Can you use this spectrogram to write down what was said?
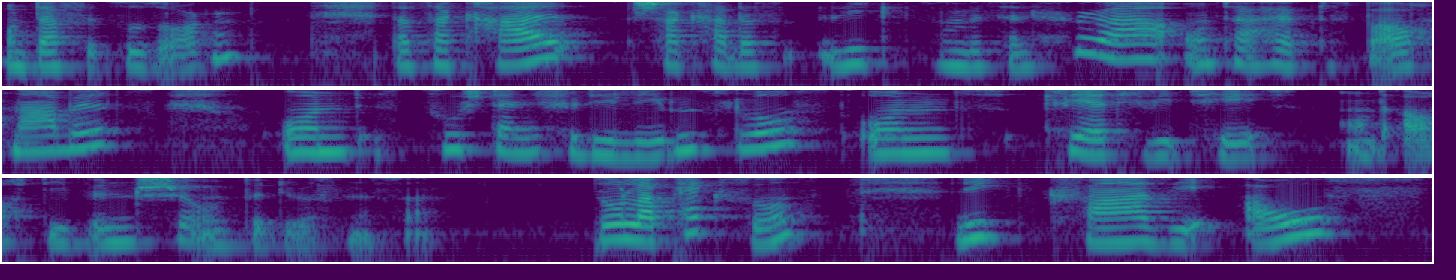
und dafür zu sorgen. Das Sakralchakra, das liegt so ein bisschen höher unterhalb des Bauchnabels und ist zuständig für die Lebenslust und Kreativität und auch die Wünsche und Bedürfnisse. Solarplexus liegt quasi auf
